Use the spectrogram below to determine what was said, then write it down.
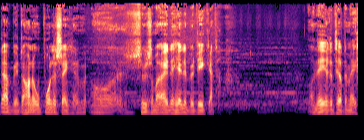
Der begynte han å oppholde seg og så ut som han eide hele butikken. Og det irriterte meg,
